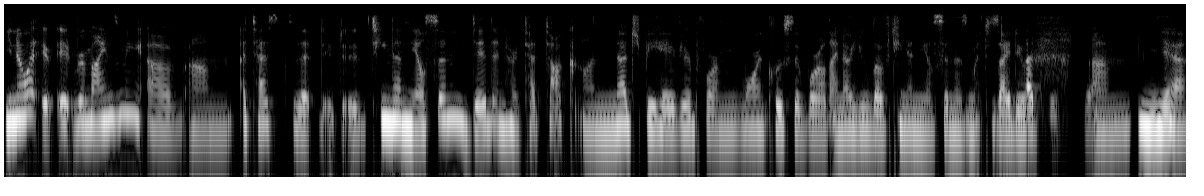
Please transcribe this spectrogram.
You know what? It, it reminds me of um, a test that Tinna Nielsen did in her TED Talk on nudge behavior for a more inclusive world. I know you love Tinna Nielsen as much as I do. I do yeah. Um, yeah.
